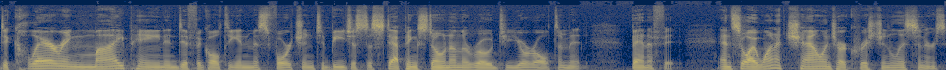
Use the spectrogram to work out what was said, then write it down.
declaring my pain and difficulty and misfortune to be just a stepping stone on the road to your ultimate benefit. And so I want to challenge our Christian listeners.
